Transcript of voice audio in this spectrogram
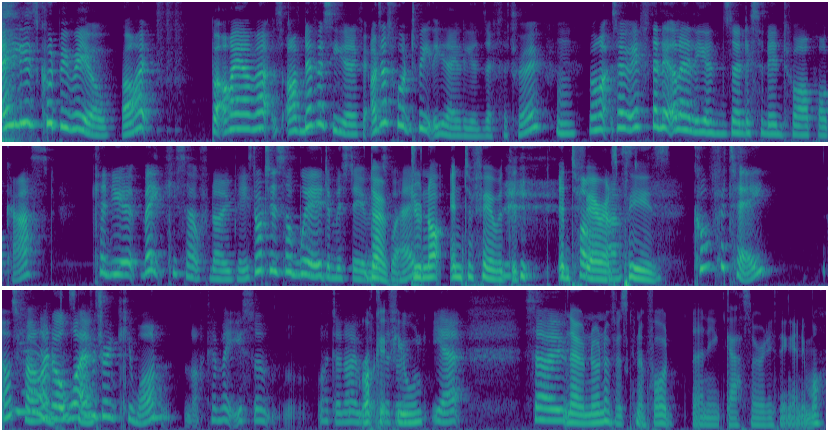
aliens could be real, right? But I have I've never seen anything. I just want to meet these aliens if they're true, Mm. right? So if the little aliens are listening to our podcast, can you make yourself known, please? Not in some weird and mysterious No, way. do not interfere with the interference, please. Come for tea. Oh, It's yeah, fine, or whatever nice. drink you want. I can make you some. I don't know. Rocket the drink- fuel. Yeah. So No, none of us can afford any gas or anything anymore.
